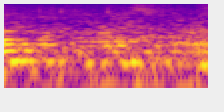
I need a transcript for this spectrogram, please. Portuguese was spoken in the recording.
Obrigado.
